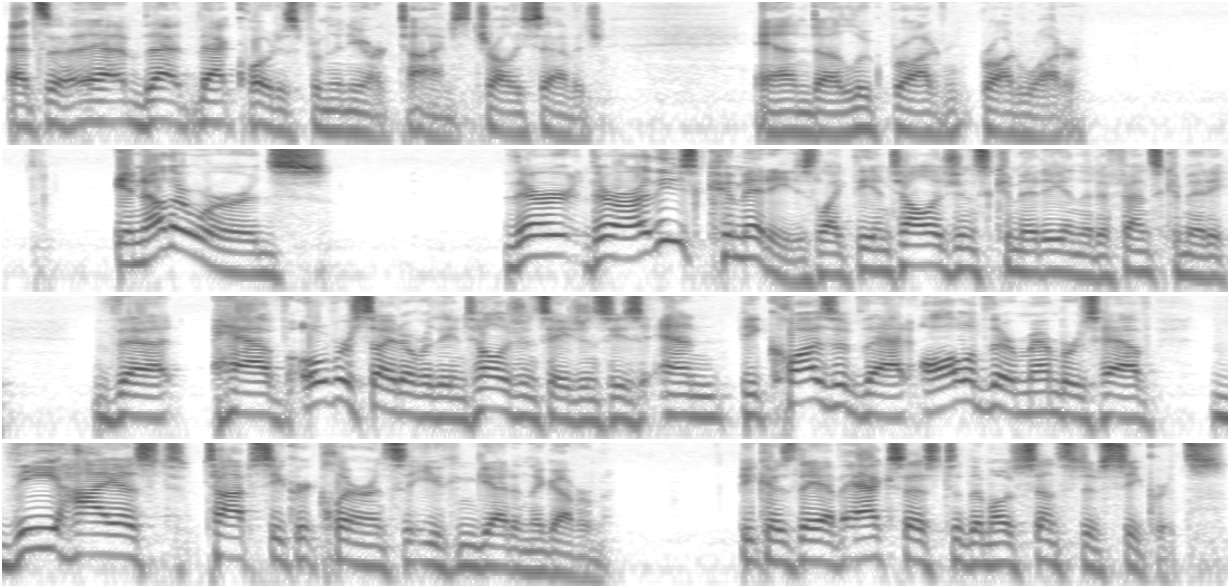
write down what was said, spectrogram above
That's a, that, that quote is from the New York Times, Charlie Savage and uh, Luke Broad, Broadwater. In other words, there, there are these committees, like the Intelligence Committee and the Defense Committee, that have oversight over the intelligence agencies, and because of that, all of their members have the highest top secret clearance that you can get in the government because they have access to the most sensitive secrets.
